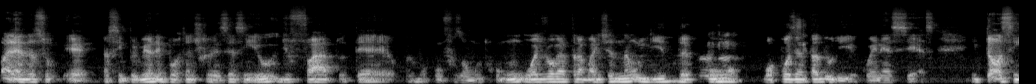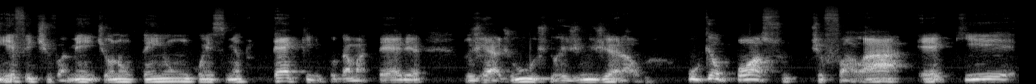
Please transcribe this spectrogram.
Olha, Anderson, é, assim, primeiro é importante esclarecer, assim, eu, de fato, até é uma confusão muito comum, o advogado trabalhista não lida com uhum. a aposentadoria, com o INSS. Então, assim, efetivamente, eu não tenho um conhecimento técnico da matéria dos reajustes, do regime geral. O que eu posso te falar é que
